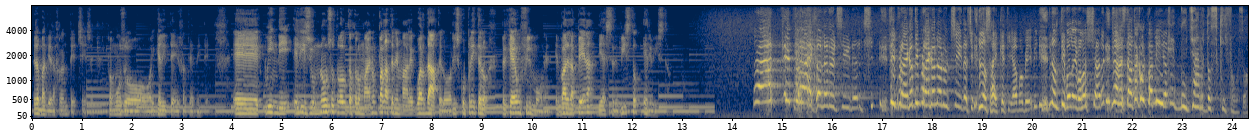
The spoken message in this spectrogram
della bandiera francese, il famoso egalité e fraternité. E quindi Elysium non sottovalutatelo mai, non parlatene male, guardatelo, riscopritelo perché è un filmone e vale la pena di essere visto e rivisto. Prego non ucciderci! Ti prego, ti prego non ucciderci! Lo sai che ti amo, baby! Non ti volevo lasciare! Non è stata colpa mia! Che bugiardo schifoso!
